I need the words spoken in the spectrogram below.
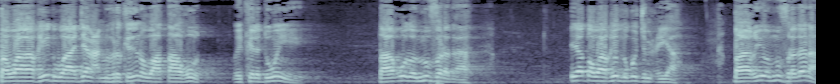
awaaqiid waa jamc mufradkeeduna waa taaquud way kala duwan yihiin taaquud oo mufrad ah iyo awaaqiid lagu jamciyaa taaqiyo mufradana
